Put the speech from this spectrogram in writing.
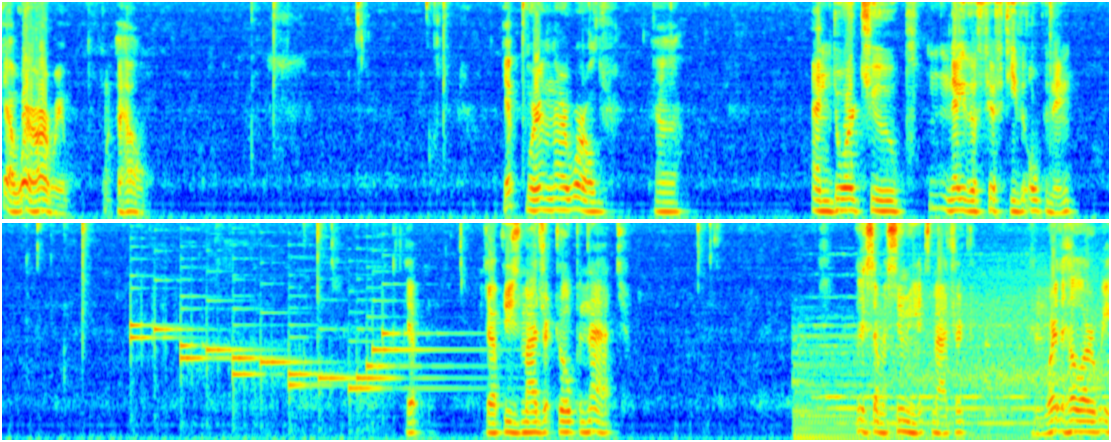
Yeah, where are we? What the hell? Yep, we're in our world. Uh, and door to negative 50 the opening. You have to use magic to open that. At least I'm assuming it's magic. And where the hell are we?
